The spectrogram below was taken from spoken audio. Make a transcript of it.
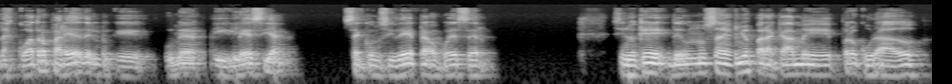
las cuatro paredes de lo que una iglesia se considera o puede ser, sino que de unos años para acá me he procurado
